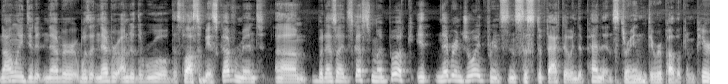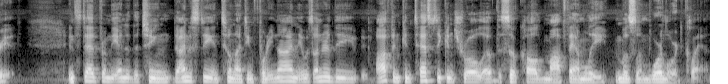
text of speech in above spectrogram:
Not only did it never was it never under the rule of this Lhasa-based government, um, but as I discussed in my book, it never enjoyed, for instance, this de facto independence during the Republican period. Instead, from the end of the Qing dynasty until 1949, it was under the often contested control of the so called Ma family Muslim warlord clan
